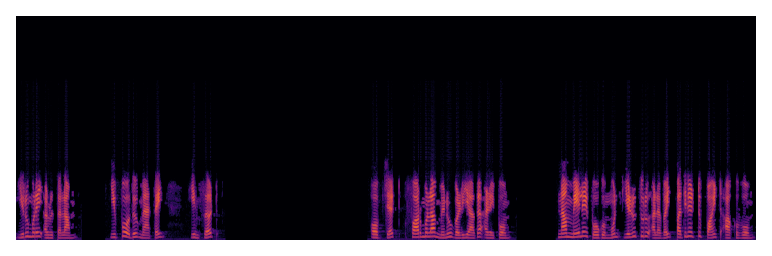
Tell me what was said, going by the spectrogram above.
இருமுறை அழுத்தலாம். இப்போது மாத் ஐ இன்சர்ட் ஆப்ஜெக்ட் பார்முலா மேனு வழியாக அழைப்போம். நாம் மேலே போகும் முன் எழுத்துரு அளவை 18 பாயிண்ட் ஆக்குவோம்.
